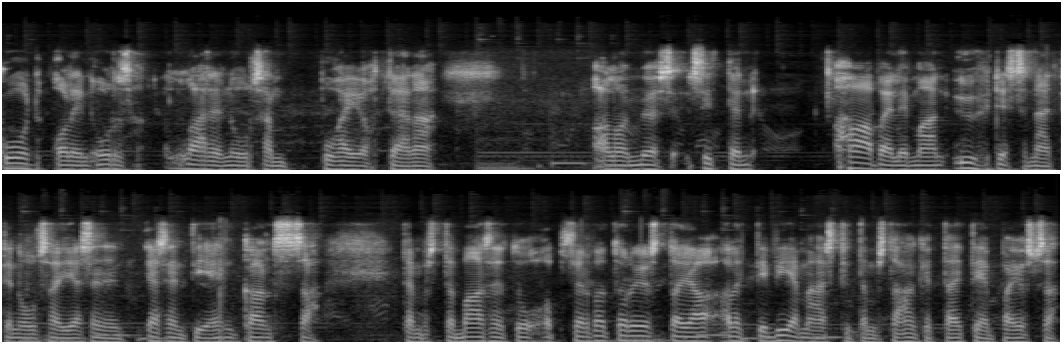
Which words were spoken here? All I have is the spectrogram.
kun olin Ursa, Lahden Ursan puheenjohtajana, aloin myös sitten haaveilemaan yhdessä näiden Ursan jäsen, jäsentien kanssa tämmöistä maaseutuobservatoriosta ja alettiin viemään sitten tämmöistä hanketta eteenpäin, jossa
